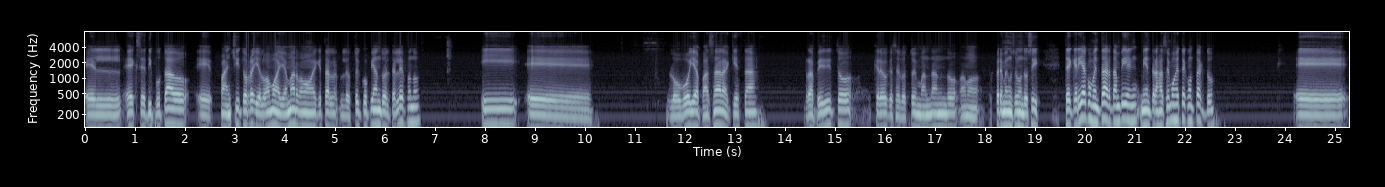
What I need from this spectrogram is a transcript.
el ex diputado eh, Panchito Reyes, lo vamos a llamar, vamos a ver qué tal, le estoy copiando el teléfono y eh, lo voy a pasar, aquí está, rapidito, creo que se lo estoy mandando, vamos, espérenme un segundo, sí. Te quería comentar también, mientras hacemos este contacto, eh,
